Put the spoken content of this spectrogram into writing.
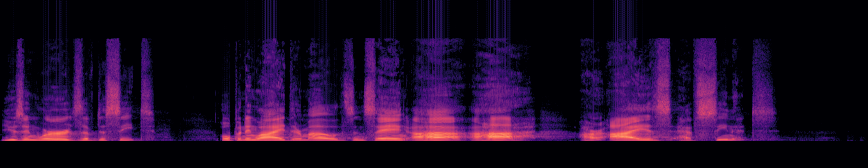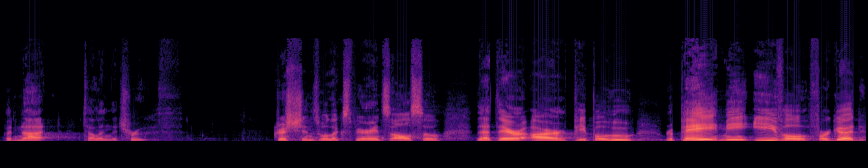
using words of deceit, opening wide their mouths and saying, Aha, aha, our eyes have seen it, but not telling the truth. Christians will experience also that there are people who repay me evil for good.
